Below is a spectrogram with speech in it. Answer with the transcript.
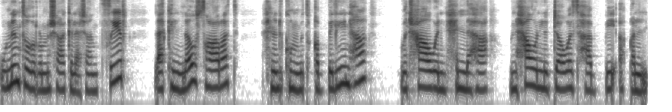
وننتظر المشاكل عشان تصير لكن لو صارت إحنا نكون متقبلينها ونحاول نحلها ونحاول نتجاوزها بأقل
